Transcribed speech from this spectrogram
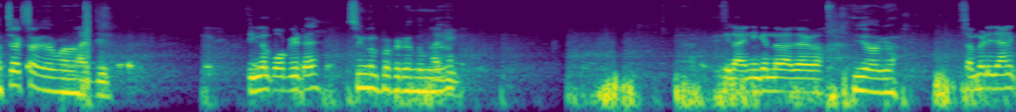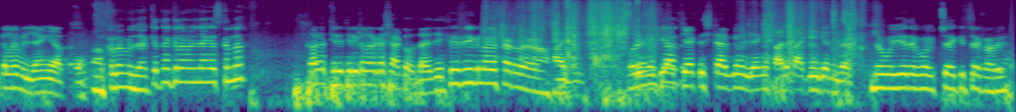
अच्छा अच्छा है हमारा हाँ जी। सिंगल पॉकेट है। सिंगल पॉकेट के अंदर मिल हाँ जी। जाएगा ये लाइनिंग के अंदर आ जाएगा। ये आ गया। सब में डिज़ाइन कलर मिल जाएँगे आपको। हाँ कलर मिल जाएगा। कितने कलर मिल जाएँगे इसके अंदर? कलर थ्री थ्री कलर का शर्ट होता है जी। थ्री थ्री कलर का सेट हो जाएगा हाँ जी। और देखिए आप चेक इस टाइप के मिल जाएँगे सारे पैकिंग के अंदर। देखो ये देखो चेक ही चेक आ रहे हैं।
